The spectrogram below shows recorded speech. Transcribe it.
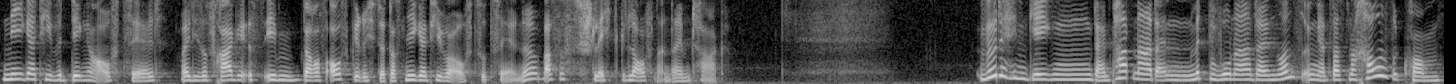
negative Dinge aufzählt, weil diese Frage ist eben darauf ausgerichtet, das Negative aufzuzählen. Ne? Was ist schlecht gelaufen an deinem Tag? Würde hingegen dein Partner, dein Mitbewohner, dein sonst irgendetwas nach Hause kommen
